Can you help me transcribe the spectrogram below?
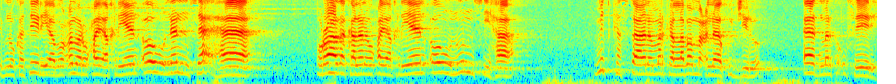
Ibnu kathiir iyo abu camar waxay akhriyeen ow nansahaa quraada kalena waxay akhriyeen ow nunsihaa mid kastaana marka laba macnaa ku jiro aada marka u feeri.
